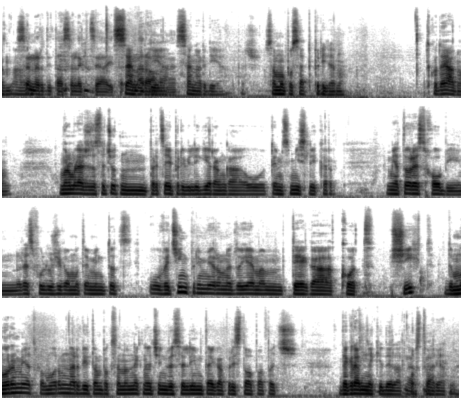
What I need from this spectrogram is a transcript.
um, se naredi ta selekcija, se naredi, ja, se naredi, ja, pač. samo po sebi prideno. Tako da, ja, no, moram reči, da se čutim precej privilegiran v tem smislu, ker mi je to res hobi in res fully uživam v tem. In tudi v večini primerov ne dojemam tega kot šiht, da moram jeti, pa moram narediti, ampak se na nek način veselim tega pristopa, pač, da grem nekaj delati, ja, ustvarjati. Ne.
